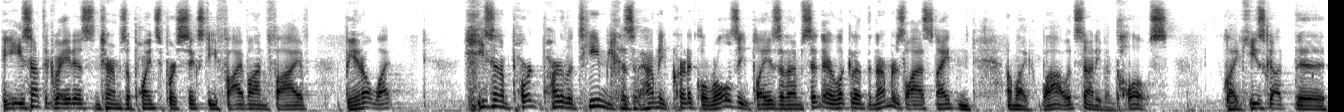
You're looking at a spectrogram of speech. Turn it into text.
he's not the greatest in terms of points per 65 on five. But you know what? He's an important part of the team because of how many critical roles he plays. And I'm sitting there looking at the numbers last night, and I'm like, wow, it's not even close. Like he's got the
